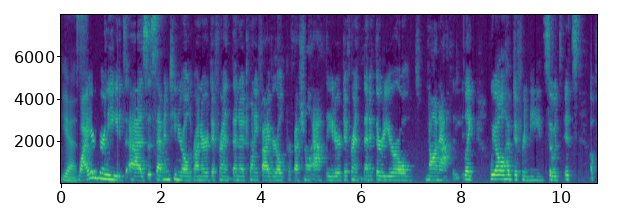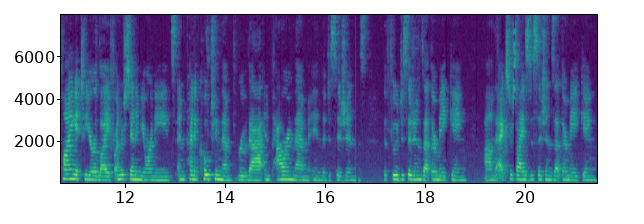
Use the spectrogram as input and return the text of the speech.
Yes. Why are your needs as a 17-year-old runner different than a 25-year-old professional athlete or different than a 30-year-old non-athlete? Like we all have different needs. So it's it's applying it to your life, understanding your needs and kind of coaching them through that, empowering them in the decisions, the food decisions that they're making um, the exercise decisions that they're making.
